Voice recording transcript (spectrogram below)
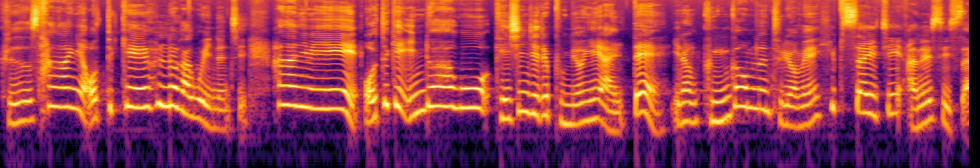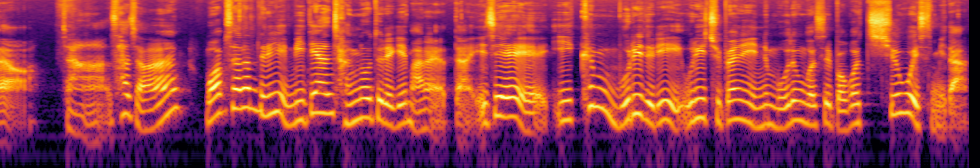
그래서 상황이 어떻게 흘러가고 있는지, 하나님이 어떻게 인도하고 계신지를 분명히 알 때, 이런 근거 없는 두려움에 휩싸이지 않을 수 있어요. 자, 사절. 모압 사람들이 미디안 장로들에게 말하였다. 이제 이 큰 무리들이 우리 주변에 있는 모든 것을 먹어치우고 있습니다.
